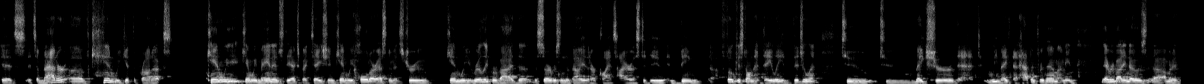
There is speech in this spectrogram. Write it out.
it's it's a matter of can we get the products? Can we can we manage the expectation? Can we hold our estimates true? Can we really provide the the service and the value that our clients hire us to do? And being uh, focused on that daily and vigilant to to make sure that we make that happen for them. I mean everybody knows uh, i'm going to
